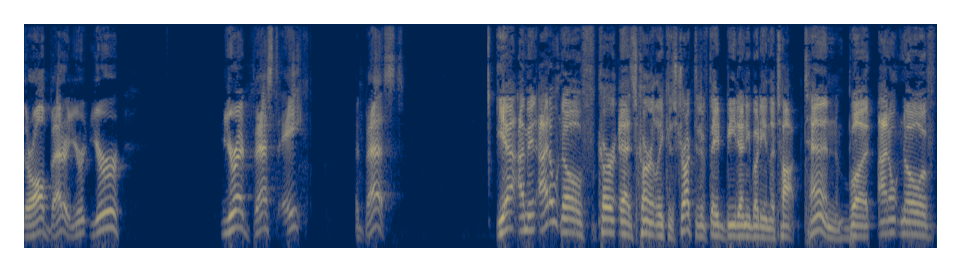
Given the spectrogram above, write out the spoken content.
they're all better. You're you're you're at best eight at best yeah, I mean, I don't know if cur- as currently constructed if they'd beat anybody in the top ten, but I don't know if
